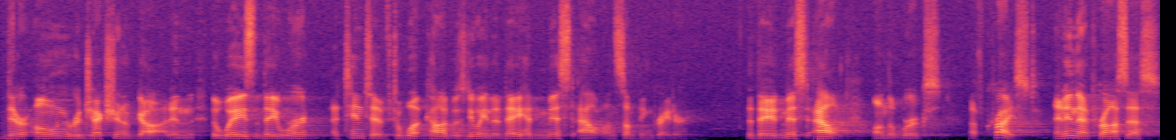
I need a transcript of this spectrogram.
their own rejection of God, in the ways that they weren't attentive to what God was doing, that they had missed out on something greater, that they had missed out on the works of Christ. And in that process,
